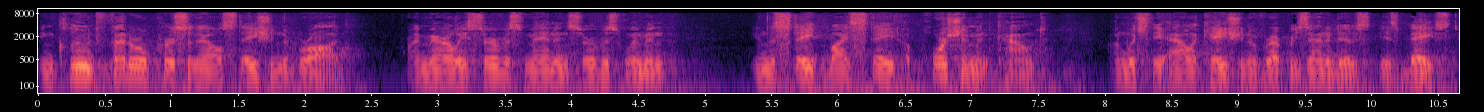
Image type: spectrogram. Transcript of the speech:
include federal personnel stationed abroad, primarily servicemen and servicewomen, in the state by state apportionment count on which the allocation of representatives is based.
